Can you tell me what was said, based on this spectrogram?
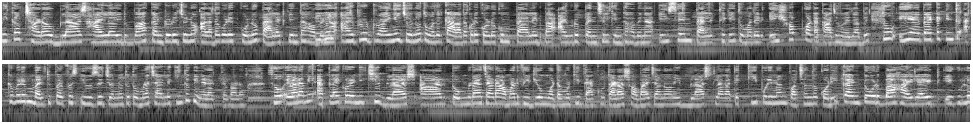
মেকআপ ছাড়াও ব্লাশ হাইলাইট বা কন্ট্রোরের জন্য আলাদা করে কোনো প্যালেট কিনতে হবে না। আইব্রো ড্রয়িংয়ের জন্য তোমাদেরকে আলাদা করে কোনো রকম প্যালেট বা আইব্রো পেন্সিল কিনতে হবে না। এই সেম প্যালেট থেকেই তোমাদের এই সব কটা কাজ হয়ে যাবে। তো এই আই প্যালেটটা কিন্তু একেবারে মাল্টিপারপাস ইউজের জন্য তো তোমরা চাইলে কিন্তু কিনে রাখতে পারো। সো এবার আমি অ্যাপ্লাই করে নিচ্ছি ব্লাশ আর তোমরা যারা আমার ভিডিও মোটামুটি দেখো, তারা সবাই জানো আমি ব্লাশ লাগাতে কি পরিমাণ পছন্দ করি। কন্টোর বা হাইলাইট এগুলো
